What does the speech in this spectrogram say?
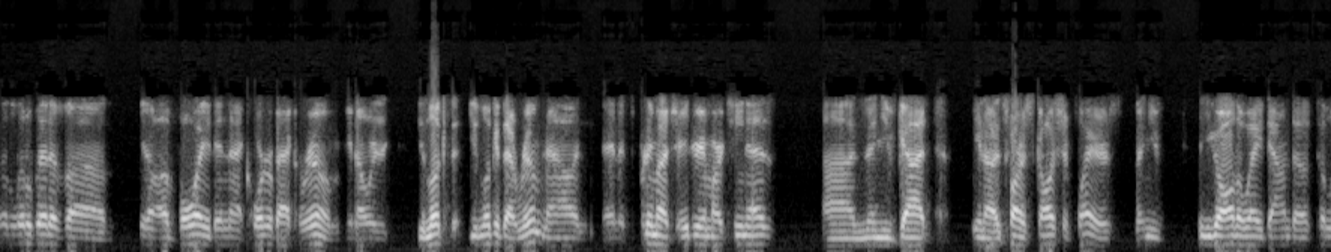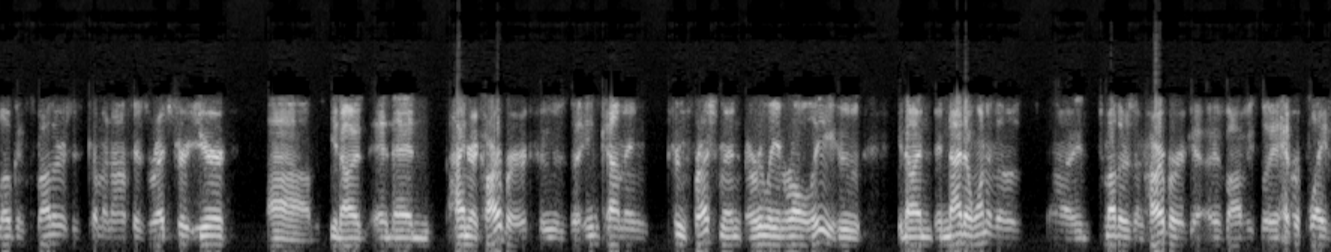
a little bit of uh, you know a void in that quarterback room. You know, you look at, you look at that room now, and, and it's pretty much Adrian Martinez, uh, and then you've got you know as far as scholarship players, then you then you go all the way down to, to Logan Smothers, who's coming off his redshirt year. Um, you know, and then Heinrich Haarberg, who's the incoming true freshman, early enrollee, who you know, and, and neither one of those uh, Smothers and Haarberg have obviously ever played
